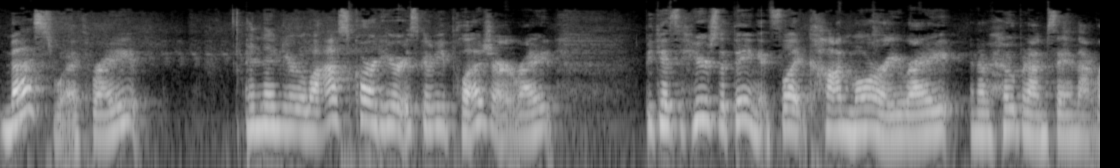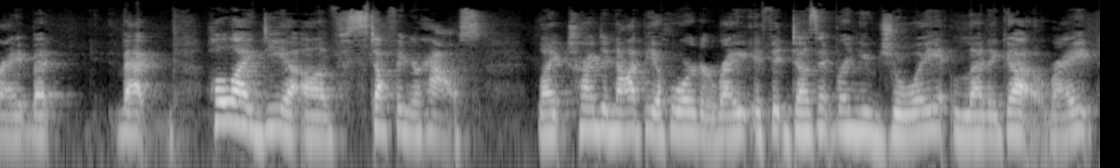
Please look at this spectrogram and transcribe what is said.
messed with, right? And then your last card here is going to be pleasure, right? Because here's the thing it's like KonMari, right? And I'm hoping I'm saying that right, but that whole idea of stuff in your house like trying to not be a hoarder, right? If it doesn't bring you joy, let it go, right?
